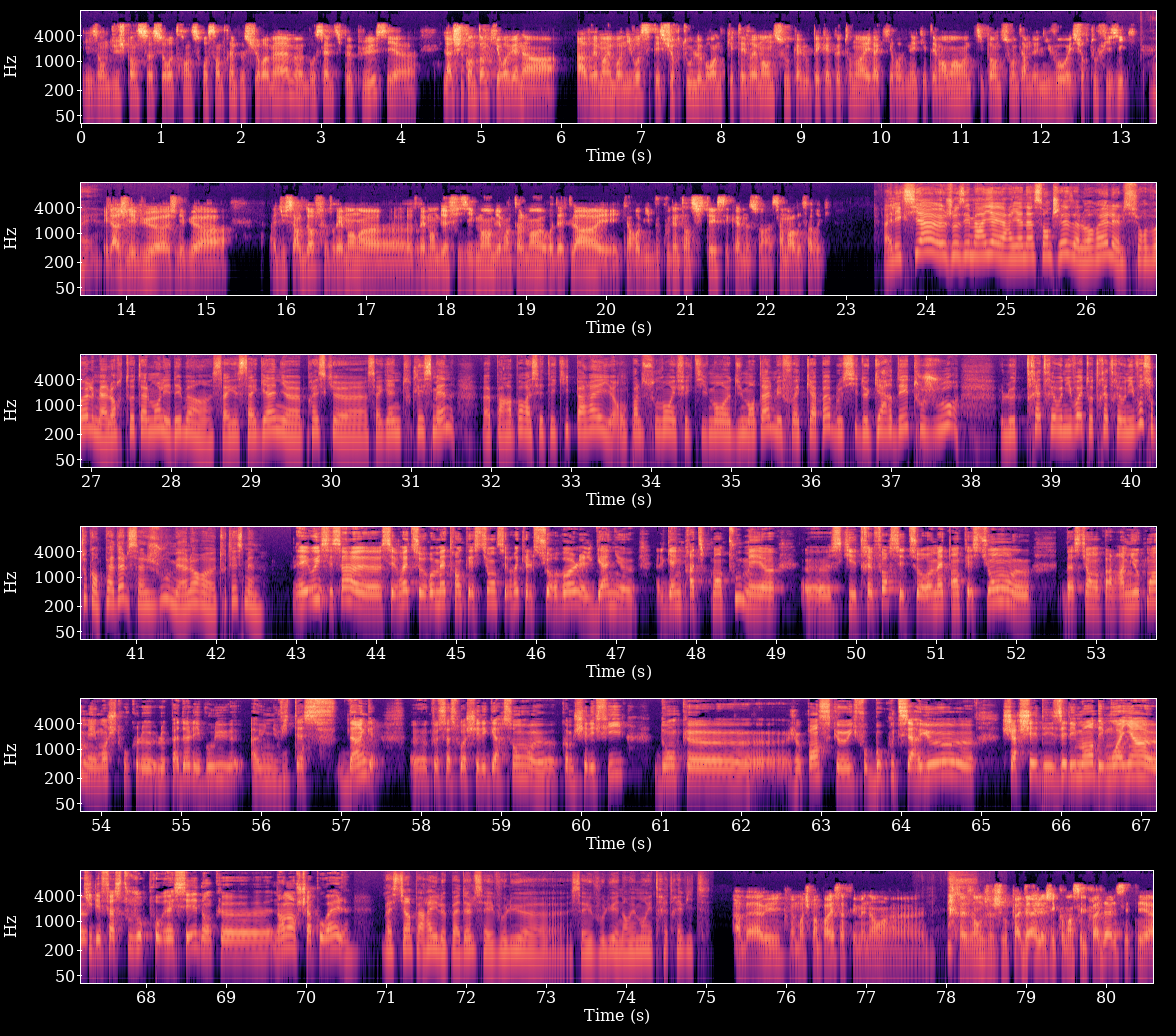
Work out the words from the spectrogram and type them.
Ils ont dû, je pense, se, recentrer un peu sur eux-mêmes, bosser un petit peu plus. Et euh, là, je suis content qu'ils reviennent à, à, vraiment un bon niveau. C'était surtout LeBron qui était vraiment en dessous, qui a loupé quelques tournois, et là qui revenait, qui était vraiment un petit peu en dessous en termes de niveau et surtout physique. Ouais. Et là, je l'ai vu, euh, je l'ai vu à, à Düsseldorf vraiment, euh, vraiment bien physiquement, bien mentalement, heureux d'être là et qui a remis beaucoup d'intensité. C'est quand même sa, sa marque de fabrique. Alexia, euh, José Maria et Ariana Sanchez, alors elle, elle survole, mais alors totalement les débats. Hein. Ça, ça, gagne euh, presque, euh, ça gagne toutes les semaines. par rapport à cette équipe, pareil, on parle souvent effectivement du mental, mais il faut être capable aussi de garder toujours le très très haut niveau, être au très très haut niveau, surtout quand paddle ça joue, mais alors toutes les semaines. Et oui, c'est ça. c'est vrai de se remettre en question. C'est vrai qu'elle survole, elle gagne, elle gagne pratiquement tout. Mais ce qui est très fort, c'est de se remettre en question Bastien en parlera mieux que moi, mais moi je trouve que le, le paddle évolue à une vitesse dingue, euh, que ça soit chez les garçons euh, comme chez les filles. Donc, euh, je pense qu'il faut beaucoup de sérieux, chercher des éléments, des moyens qui les fassent toujours progresser. Donc, non, non, chapeau à elle. Bastien, pareil, le paddle, ça évolue, ça évolue énormément et très très vite. Ah bah oui, moi je peux en parler, ça fait maintenant 13 ans que je joue au paddle. J'ai commencé le paddle, c'était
